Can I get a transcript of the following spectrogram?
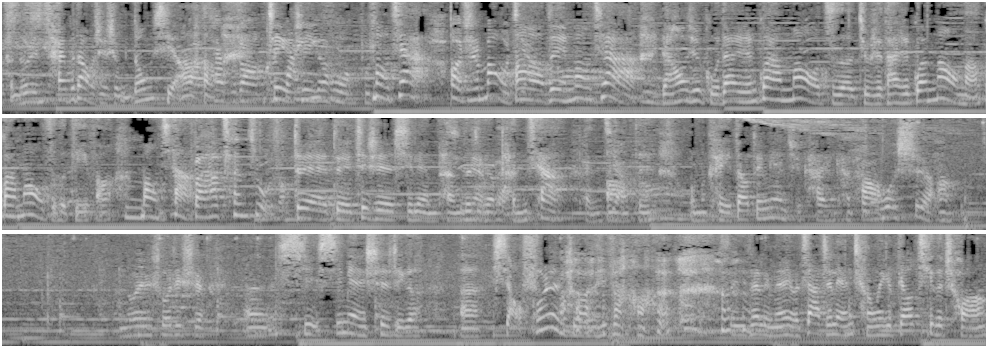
很多人猜不到是什么东西啊？猜不到，这个是一个帽架哦，这是帽架啊，对，帽架。然后就古代人挂帽子，就是它是官帽嘛，挂帽子的地方，帽架。把它撑住。对对，这是洗脸盆的这个盆架。盆架。对，我们可以到对面去看一看它的卧室啊。很多人说这是，嗯，西西面是这个。呃，小夫人住的地方，所以这里面有价值连城的一个雕漆的床。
